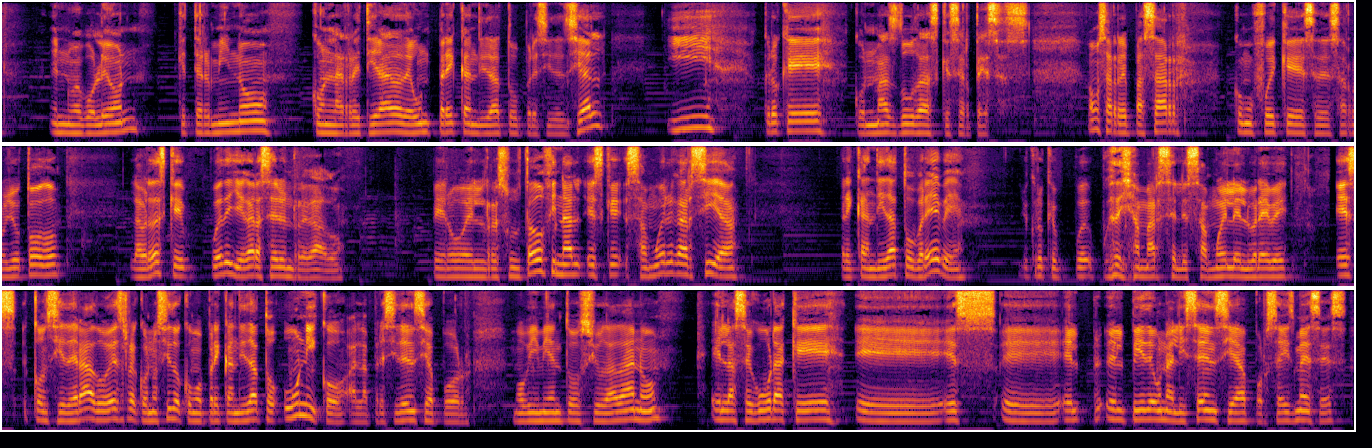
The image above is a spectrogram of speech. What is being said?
en Nuevo León, que terminó con la retirada de un precandidato presidencial y creo que con más dudas que certezas. Vamos a repasar cómo fue que se desarrolló todo. La verdad es que puede llegar a ser enredado, pero el resultado final es que Samuel García, precandidato breve, yo creo que puede, llamársele Samuel el Breve, es considerado, es reconocido como precandidato único a la presidencia por Movimiento Ciudadano. Él asegura que eh, es, eh, él, él pide una licencia por seis meses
